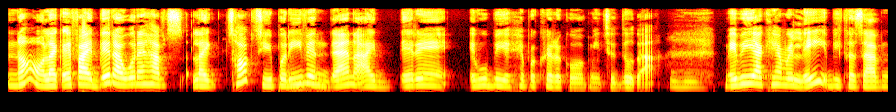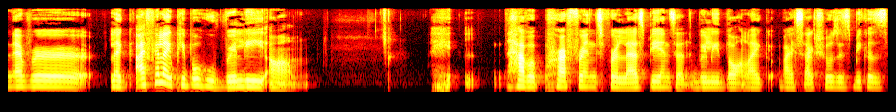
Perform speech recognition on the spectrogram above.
No. Like if I did, I wouldn't have like talked to you. But even Mhm. then, I didn't. It would be hypocritical of me to do that. Mhm. Maybe I can't relate because I've never like. I feel like people who really um have a preference for lesbians and really don't like bisexuals is because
